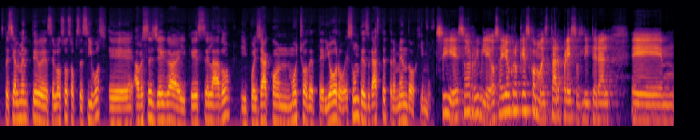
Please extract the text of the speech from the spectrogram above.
especialmente eh, celosos obsesivos. Eh, a veces llega el que es celado y pues ya con mucho deterioro. Es un desgaste tremendo, Jiménez. Sí, es horrible. O sea, yo creo que es como estar presos, literal. Eh,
